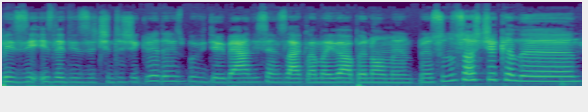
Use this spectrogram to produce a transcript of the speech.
Bizi izlediğiniz için teşekkür ederiz. Bu videoyu beğendiyseniz likelamayı ve abone olmayı unutmuyorsunuz. Hoşçakalın.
